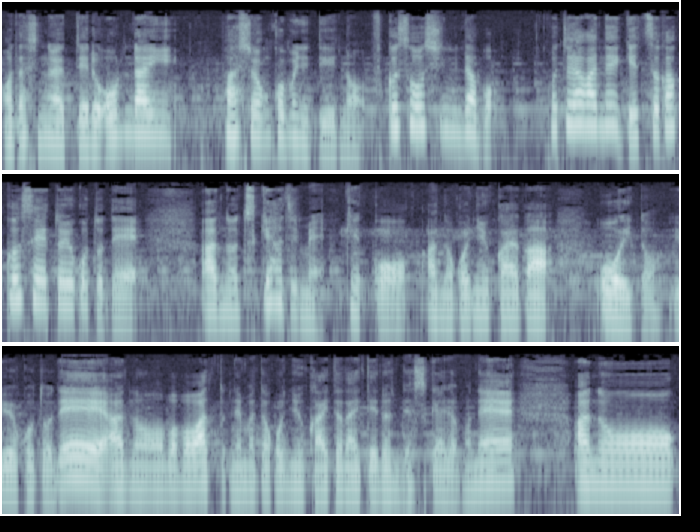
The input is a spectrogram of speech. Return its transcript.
私のやっているオンラインファッションコミュニティの服装心理ラボ、こちらがね、月額制ということで、あの、月始め結構、あの、ご入会が多いということで、あの、ばばばっとね、またご入会いただいてるんですけれどもね、あの、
